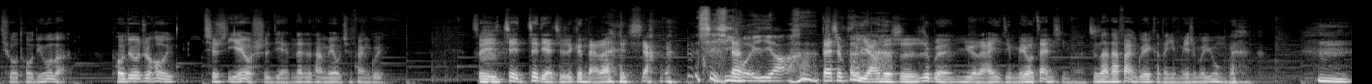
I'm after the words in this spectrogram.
球投丢了，投丢之后其实也有时间，但是他没有去犯规，所以这这点其实跟男篮很像，是一模一样。但是不一样的是日本女篮已经没有暂停了，就算他犯规可能也没什么用了。嗯，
